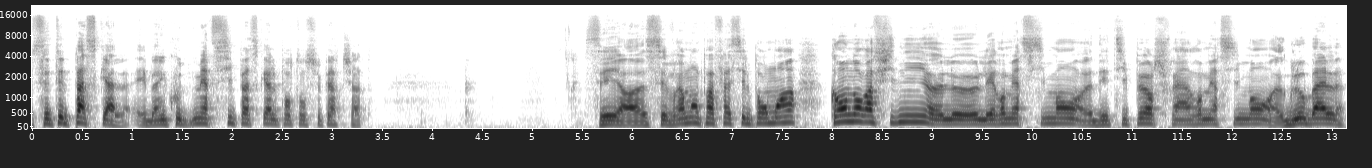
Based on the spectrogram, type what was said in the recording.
C'était de Pascal. Eh ben écoute, merci Pascal pour ton super chat. Euh, c'est vraiment pas facile pour moi. Quand on aura fini euh, les remerciements euh, des tipeurs, je ferai un remerciement global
